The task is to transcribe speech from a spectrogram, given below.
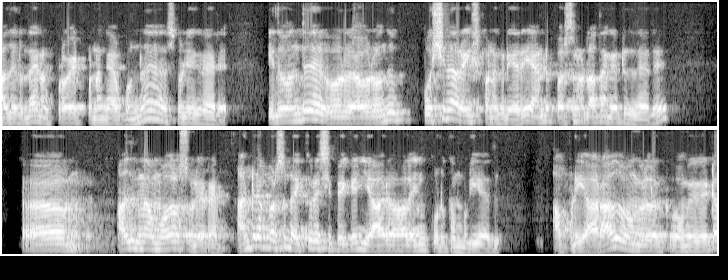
அது இருந்தால் எனக்கு ப்ரொவைட் பண்ணுங்க அப்படின்னு சொல்லியிருக்கிறாரு. இது வந்து ஒரு அவர் வந்து கொஷினாக ரைஸ் பண்ண கிடையாது. என்கிட்ட பர்சனலாக தான் கேட்டுக்கிறாரு. அதுக்கு நான் முதல்ல சொல்லிடுறேன். ஹண்ட்ரட் பர்சன்ட் அக்யூரேசி பேக்கேஜ் யாராலையும் கொடுக்க முடியாது. அப்படி யாராவது உங்களுக்கு உங்ககிட்ட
